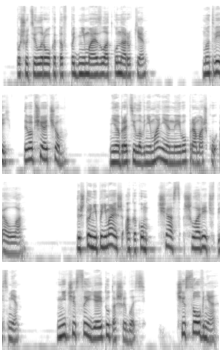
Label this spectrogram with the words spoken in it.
– пошутил Рокотов, поднимая Златку на руки. «Матвей, ты вообще о чем?» Не обратила внимания на его промашку Элла. «Ты что, не понимаешь, о каком час шла речь в письме? Не часы, я и тут ошиблась. Часовня.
